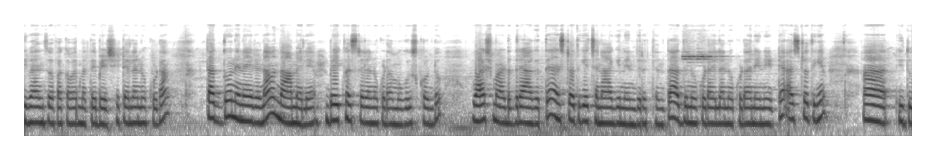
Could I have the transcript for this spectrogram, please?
ದಿವಾನ್ ಸೋಫಾ ಕವರ್ ಮತ್ತು ಬೆಡ್ಶೀಟ್ ಎಲ್ಲನೂ ಕೂಡ ತೆಗೆದು ನೆನೆ ಇಡೋಣ ಒಂದು ಆಮೇಲೆ ಬ್ರೇಕ್ಫಾಸ್ಟ್ ಎಲ್ಲನೂ ಕೂಡ ಮುಗಿಸ್ಕೊಂಡು ವಾಶ್ ಮಾಡಿದ್ರೆ ಆಗುತ್ತೆ. ಅಷ್ಟೊತ್ತಿಗೆ ಚೆನ್ನಾಗಿ ನೆಂದಿರುತ್ತೆ ಅಂತ ಅದನ್ನು ಕೂಡ ಎಲ್ಲನೂ ಕೂಡ ನೆನೆ ಇಟ್ಟೆ ಅಷ್ಟೊತ್ತಿಗೆ ಇದು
